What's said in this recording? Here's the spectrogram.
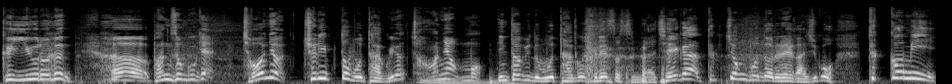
그 이후로는 어, 방송국에 전혀 출입도 못하고요. 전혀 뭐 인터뷰도 못하고 그랬었습니다. 제가 특정 보도를 해가지고 특검이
